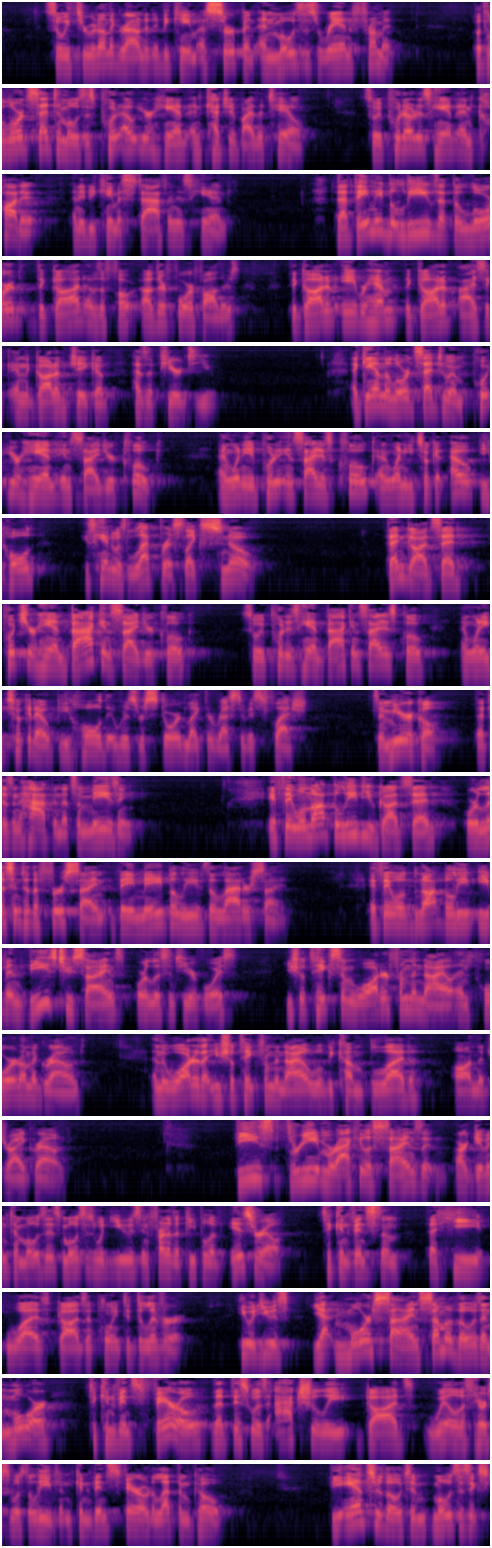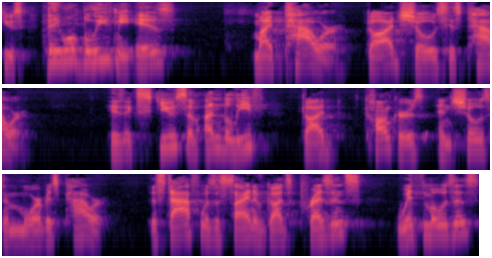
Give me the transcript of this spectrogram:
So he threw it on the ground, and it became a serpent, and Moses ran from it. But the Lord said to Moses, Put out your hand and catch it by the tail. So he put out his hand and caught it, and it became a staff in his hand. That they may believe that the Lord, the God of, the fo- of their forefathers, the God of Abraham, the God of Isaac, and the God of Jacob, has appeared to you. Again, the Lord said to him, Put your hand inside your cloak. And when he had put it inside his cloak, and when he took it out, behold, his hand was leprous like snow. Then God said, Put your hand back inside your cloak. So he put his hand back inside his cloak, and when he took it out, behold, it was restored like the rest of his flesh. It's a miracle. That doesn't happen. That's amazing. If they will not believe you, God said, or listen to the first sign, they may believe the latter sign. If they will not believe even these two signs or listen to your voice, you shall take some water from the Nile and pour it on the ground, and the water that you shall take from the Nile will become blood on the dry ground. These three miraculous signs that are given to Moses, Moses would use in front of the people of Israel to convince them that he was God's appointed deliverer. He would use yet more signs, some of those and more, to convince Pharaoh that this was actually God's will, that they were supposed to leave, and convince Pharaoh to let them go. The answer, though, to Moses' excuse, they won't believe me, is my power. God shows his power. His excuse of unbelief God conquers and shows him more of his power. The staff was a sign of God's presence with Moses,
